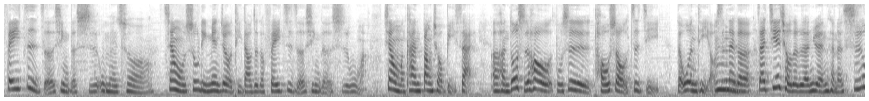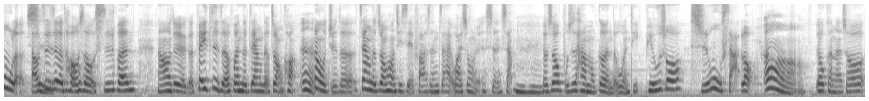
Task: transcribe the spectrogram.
非自责性的失误，没错。像我书里面就有提到这个非自责性的失误嘛，像我们看棒球比赛，呃，很多时候不是投手自己的问题哦、是那个在接球的人员可能失误了，导致这个投手失分，然后就有一个非自责分的这样的状况。嗯，那我觉得这样的状况其实也发生在外送员身上，嗯哼。有时候不是他们个人的问题，比如说食物洒漏，嗯，有可能说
